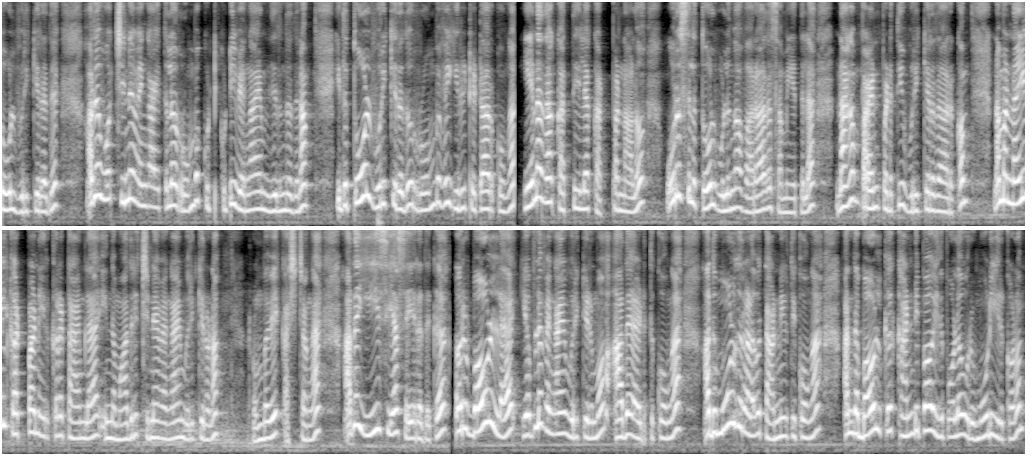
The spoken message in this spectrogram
தோல் உரிக்கிறது. அதுவும் சின்ன வெங்காயத்தில் ரொம்ப குட்டி குட்டி வெங்காயம் இருந்ததுன்னா இது தோல் உரிக்கிறது ரொம்பவே இரிட்டேட்டாக இருக்குங்க. என்னதான் கத்தியில் கட் பண்ணாலும் ஒரு சில தோல் ஒழுங்காக வராத சமயத்தில் நகம் பயன்படுத்தி உரிக்கிறதா இருக்கும். நம்ம நைல் கட் பண்ணியிருக்கிற டைமில் இந்த மாதிரி சின்ன வெங்காயம் உரிக்கிறோன்னா ரொம்பவே கஷ்டங்க. அதை ஈஸியாக செய்கிறதுக்கு ஒரு பவுலில் எவ்வளோ வெங்காயம் உரிக்கணுமோ அதை எடுத்துக்கோங்க. அது மூழ்கிற அளவு தண்ணி ஊற்றிக்கோங்க அந்த பவுலுக்கு கண்டிப்பாக இது போல் ஒரு மூடி இருக்கணும்.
